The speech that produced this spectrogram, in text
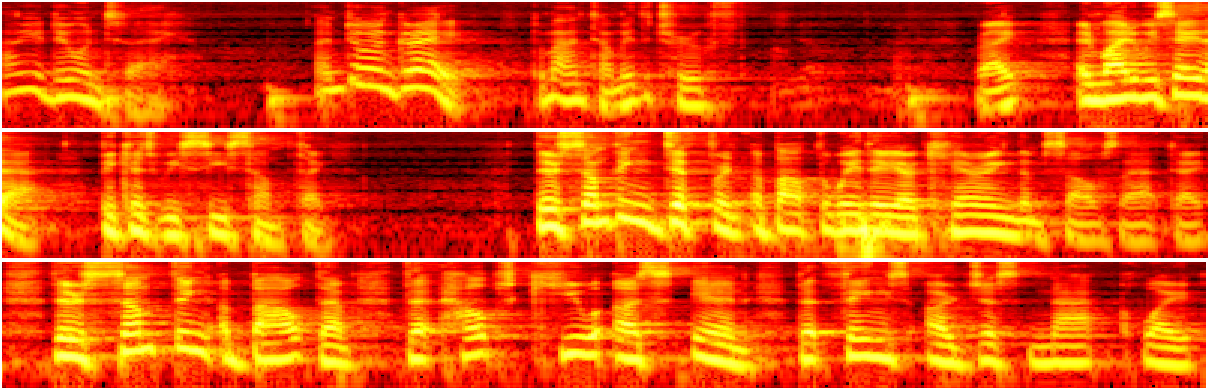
How are you doing today? I'm doing great. Come on, tell me the truth. Right? And why do we say that? Because we see something. There's something different about the way they are carrying themselves that day. There's something about them that helps cue us in that things are just not quite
